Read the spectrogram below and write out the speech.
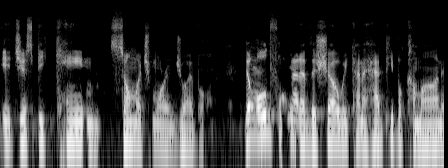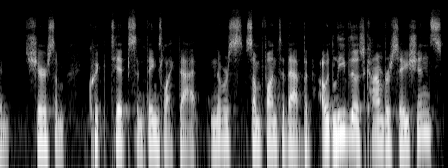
it just became so much more enjoyable. The old format of the show, we kind of had people come on and share some quick tips and things like that. And there was some fun to that. But I would leave those conversations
